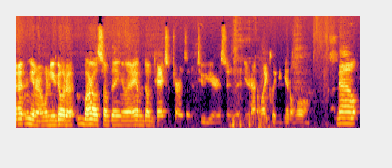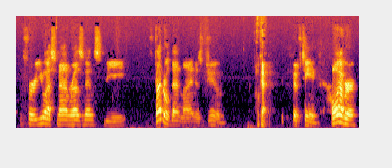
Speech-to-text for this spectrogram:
As you know, when you go to borrow something, like, I haven't done tax returns in two years, and you're not likely to get a loan. Now, for U.S. non-residents, the federal deadline is June Okay. 15. However,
